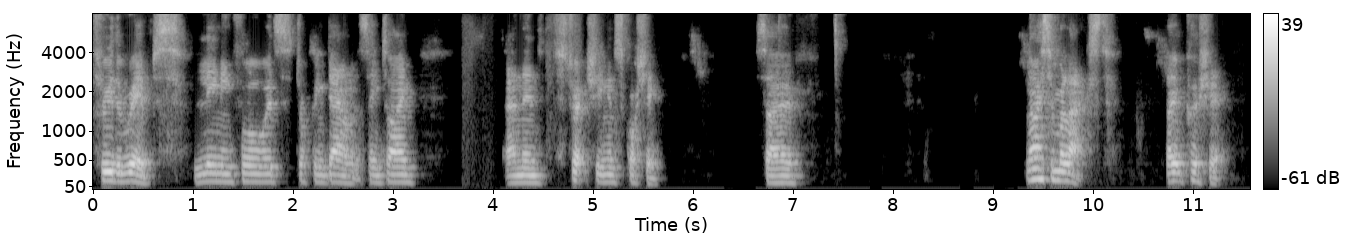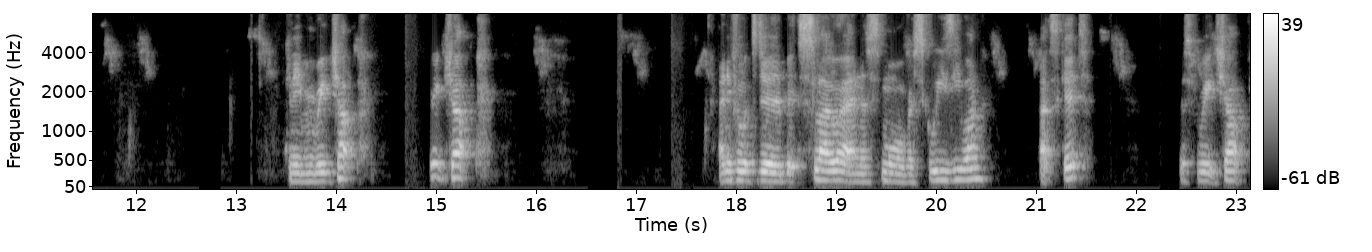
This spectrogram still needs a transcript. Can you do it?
through the ribs, leaning forwards, dropping down at the same time, and then stretching and squashing. So nice and relaxed. Don't push it. Can even reach up, reach up. And if you want to do it a bit slower and it's more of a squeezy one, that's good. Just reach up.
